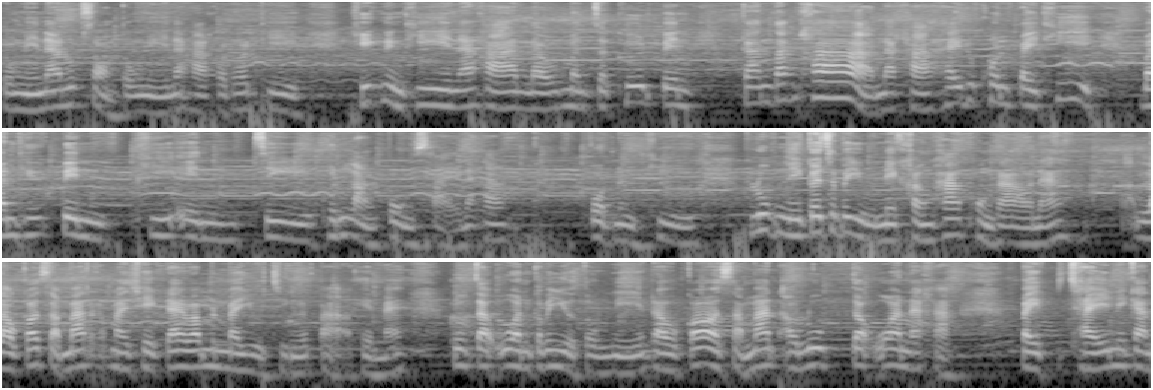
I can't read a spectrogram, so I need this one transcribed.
ตรงนี้นะลูกศรตรงนี้นะคะขอโทษทีคลิกหนึ่งทีนะคะแล้วมันจะขึ้นเป็นการตั้งค่านะคะ ให้ทุกคนไปที่บันทึกเป็น PNG พื้นหลังโปร่งใสนะคะ กดหนึ่งที รูปนี้ก็จะไปอยู่ในคลังภาพของเรานะ เราก็สามารถมาเช็คได้ว่ามันมาอยู่จริงหรือเปล่าเห็นไหมรูปตาอ้วนก็มาอยู่ตรงนี้ เราก็สามารถเอารูปตาอ้วนนะคะ ไปใช้ในการ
